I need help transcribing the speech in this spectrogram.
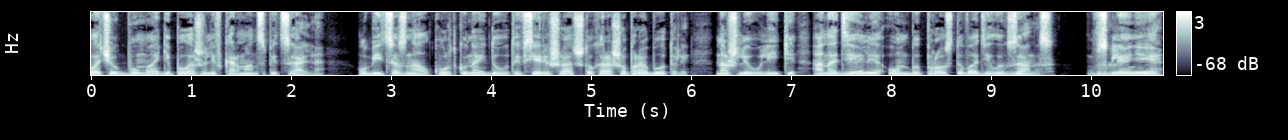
Клочок бумаги положили в карман специально. Убийца знал, куртку найдут, и все решат, что хорошо поработали. Нашли улики, а на деле он бы просто водил их за нос. «Взгляни!»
